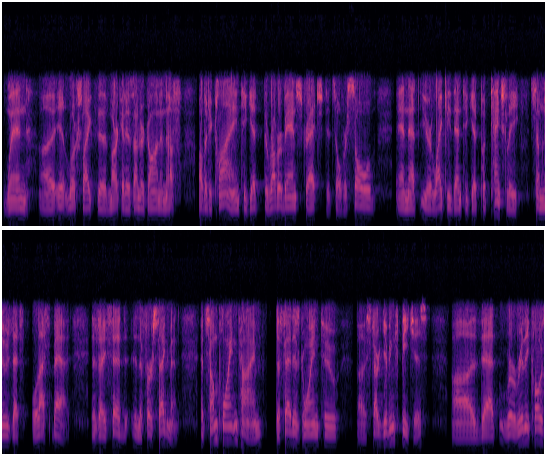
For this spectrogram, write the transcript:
when uh, it looks like the market has undergone enough of a decline to get the rubber band stretched, it's oversold, and that you're likely then to get potentially some news that's less bad. As I said in the first segment, at some point in time, the Fed is going to uh, start giving speeches uh, that we're really close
